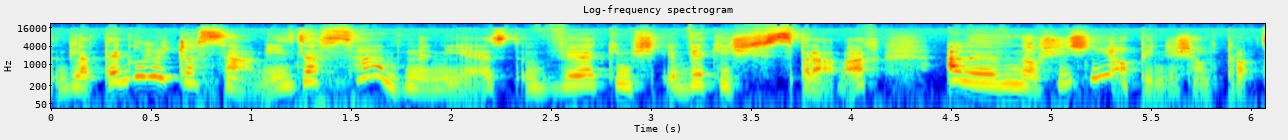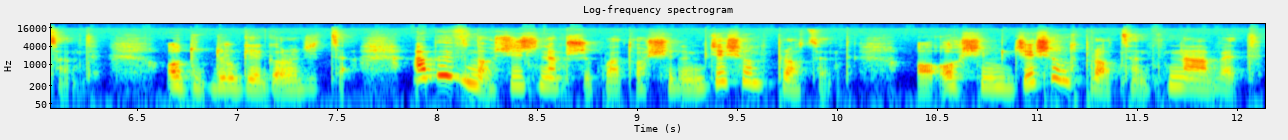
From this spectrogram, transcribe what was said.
dlatego że czasami zasadnym jest w, jakimś, w jakichś sprawach, aby wnosić nie o 50% od drugiego rodzica, aby wnosić na przykład o 70%, o 80% nawet.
